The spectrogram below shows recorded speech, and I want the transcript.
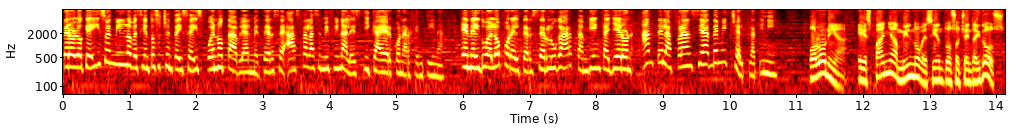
pero lo que hizo en 1986 fue notable al meterse hasta las semifinales y caer con Argentina. En el duelo por el tercer lugar también cayeron ante la Francia de Michel Platini. Polonia, España 1982.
